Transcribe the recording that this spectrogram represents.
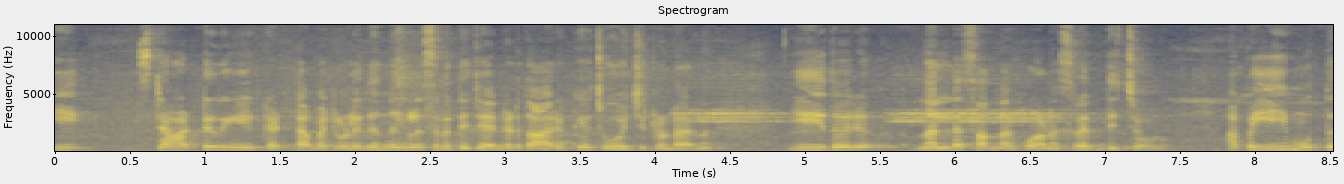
ഈ സ്റ്റാർട്ട് ഇറങ്ങി കെട്ടാൻ പറ്റുള്ളൂ. ഇത് നിങ്ങൾ ശ്രദ്ധിച്ച എന്റെ അടുത്ത് ആരൊക്കെയോ ചോദിച്ചിട്ടുണ്ടായിരുന്നു. ഇതൊരു നല്ല സന്ദർഭമാണ് ശ്രദ്ധിച്ചോളൂ. അപ്പോൾ ഈ മുത്ത്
